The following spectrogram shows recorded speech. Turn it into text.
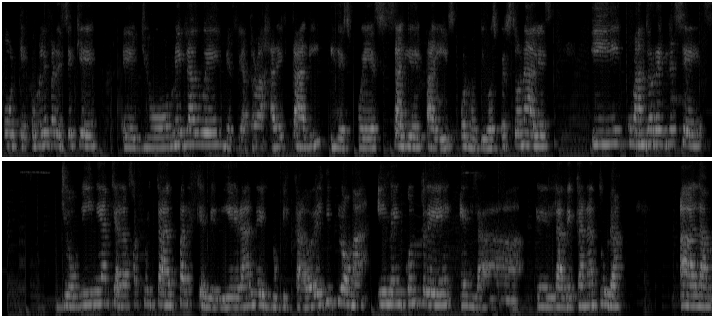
porque, ¿cómo le parece que eh, yo me gradué, me fui a trabajar en Cali y después salí del país por motivos personales? Y cuando regresé, yo vine aquí a la facultad para que me dieran el duplicado del diploma y me encontré en la, en la decanatura a la,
